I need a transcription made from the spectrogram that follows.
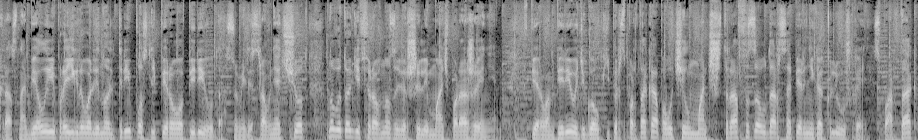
Красно-белые проигрывали 0-3 после первого периода, сумели сравнять счет, но в итоге все равно завершили матч поражением. В первом периоде голкипер «Спартака» получил матч-штраф за удар соперника клюшкой. «Спартак»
